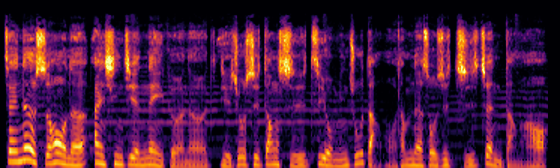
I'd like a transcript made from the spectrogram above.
在那个时候呢，岸信介内阁呢，也就是当时自由民主党哦，他们那时候是执政党嘛，哦，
